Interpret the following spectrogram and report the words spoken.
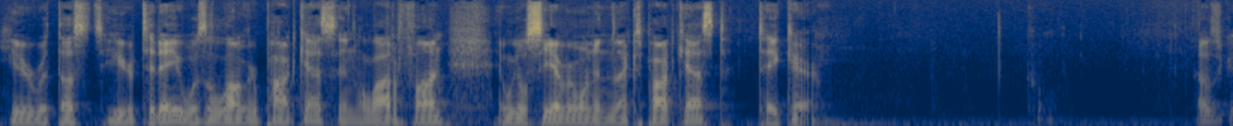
here with us here today. It was a longer podcast and a lot of fun. And we'll see everyone in the next podcast. Take care. Cool. That was good.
